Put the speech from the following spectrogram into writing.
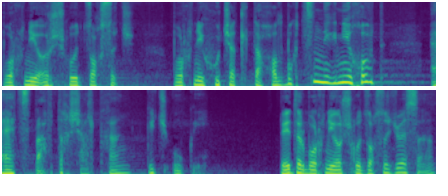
Бурхны оршихуйд зогсож, Бурхны хүч чадалтай холбогдсон нэгний хувьд айц давтах шалтгаан гэж үгүй. Петр Бурхны оршихуйд зогсож байсан.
